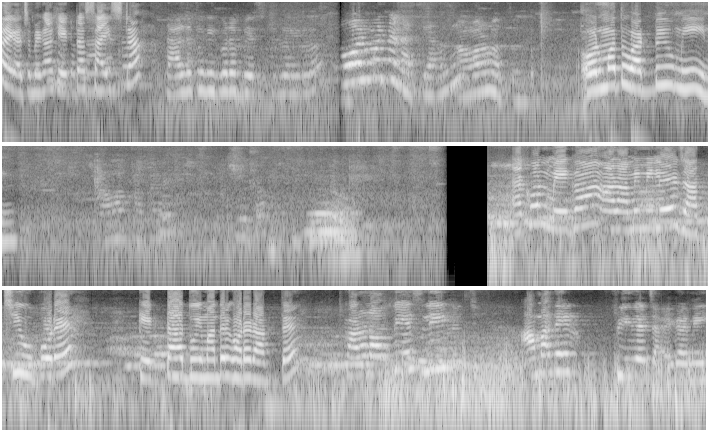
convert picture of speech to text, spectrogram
হয়ে গেছে মেগা কেকটার সাইজটা তাহলে তো কি করে বেস্ট রইল ওর মতো নাকি আমি? আমার মতো। ওর মতো হোয়াট ডু ইউ মিন এখন মেঘা আর আমি মিলে যাচ্ছি উপরে। কেকটা দুই মাদের ঘরে রাখতে। কারণ অবভিয়াসলি আমাদের ফ্রিজের জায়গা নেই।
